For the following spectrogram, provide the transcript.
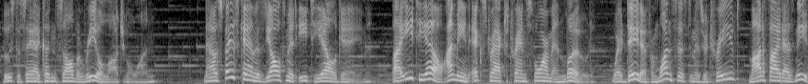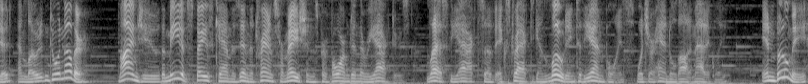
who's to say I couldn't solve a real logical one? Now, SpaceChem is the ultimate ETL game. By ETL, I mean extract, transform, and load, where data from one system is retrieved, modified as needed, and loaded into another. Mind you, the meat of SpaceChem is in the transformations performed in the reactors, less the acts of extracting and loading to the endpoints, which are handled automatically. In Boomi,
